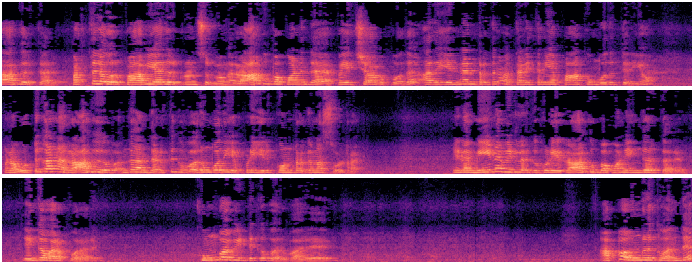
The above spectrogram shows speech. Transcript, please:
ராகு இருக்காரு. பத்தில் ஒரு பாவியாவது இருக்கணும்னு சொல்லுவாங்க. ராகு பகவான் இந்த பயிற்சி ஆக போது அது என்னன்றது நம்ம தனித்தனியாக பார்க்கும்போது தெரியும். இப்போ நான் ஒட்டுக்கா நான் ராகு வந்து அந்த இடத்துக்கு வரும்போது எப்படி இருக்கும்ன்றதை நான் சொல்கிறேன் ஏன்னா மீன வீட்டில் இருக்கக்கூடிய ராகு பகவான் எங்கே இருக்காரு? எங்கே வரப்போறாரு? கும்ப வீட்டுக்கு வருவாரு. அப்போ உங்களுக்கு வந்து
